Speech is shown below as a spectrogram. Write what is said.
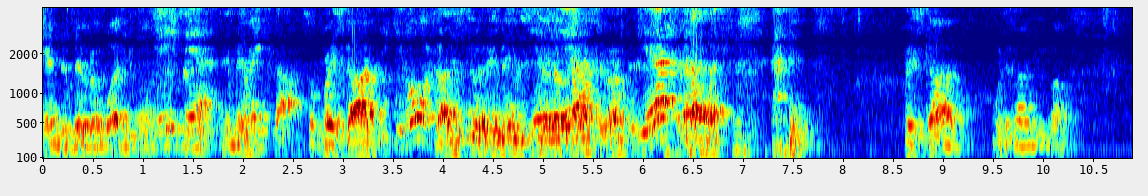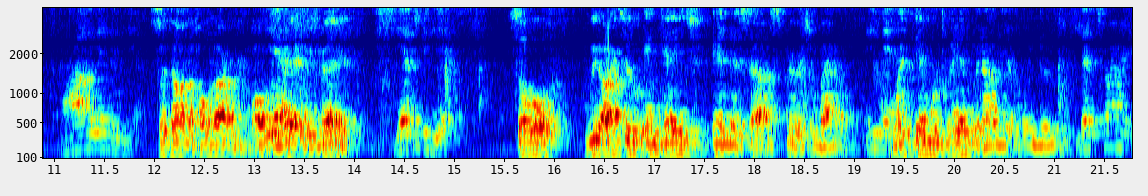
and deliver what he wants us to do. Amen. Amen. Praise God. So praise God. Thank you, Lord. God is good. Amen. Just Yes, up pastor, huh? Yeah. praise God. What did I leave out? Hallelujah. Putting on the whole army. Oh, we Yes. read, we read it. Yes, we did. So we are to engage in this uh, spiritual battle. Amen. With him we win, without him we lose. That's right.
